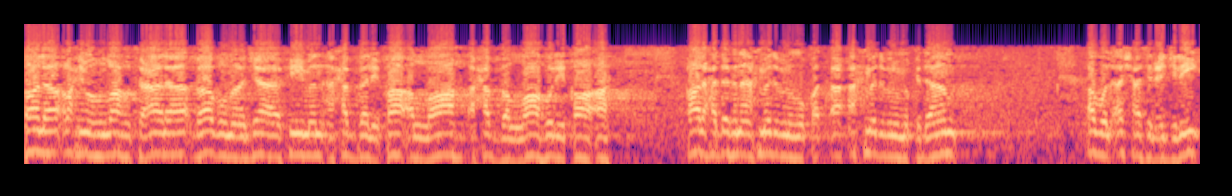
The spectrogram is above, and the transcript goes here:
قال رحمه الله تعالى باب ما جاء في من أحب لقاء الله أحب الله لقاءه. قال حدثنا أحمد بن مق... أحمد بن مقدام أبو الأشعث العجلي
